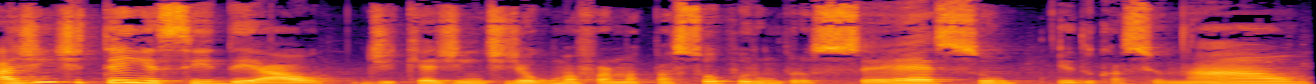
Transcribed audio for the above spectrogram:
A gente tem esse ideal de que a gente, de alguma forma, passou por um processo educacional,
